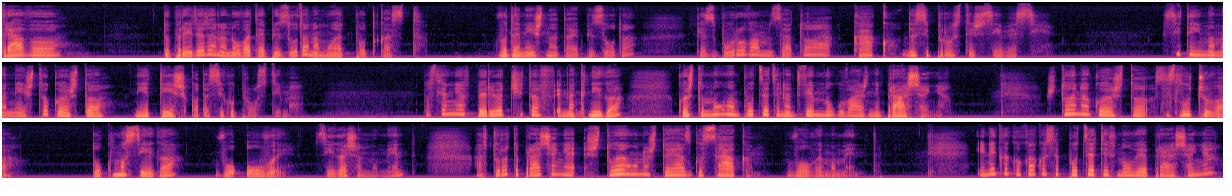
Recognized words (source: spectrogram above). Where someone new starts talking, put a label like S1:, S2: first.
S1: Здраво! Добредете на новата епизода на мојот подкаст. Во денешната епизода ќе зборувам за тоа како да си простиш себе си. Сите имаме нешто кое што ни е тешко да си го простиме. Последниот период читав една книга која што многу ме подсети на две многу важни прашања. Што е на кое што се случува токму сега во овој сегашен момент, а второто прашање е што е оно што јас го сакам во овој момент. И некако како се подсетив на овие прашања,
